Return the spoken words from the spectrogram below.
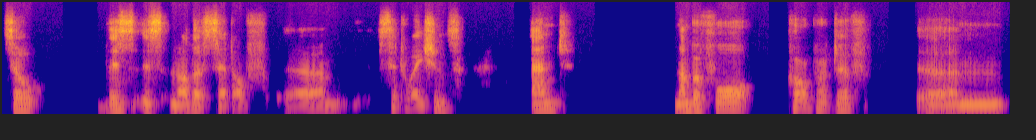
So this is another set of um, situations. And number four, cooperative um,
